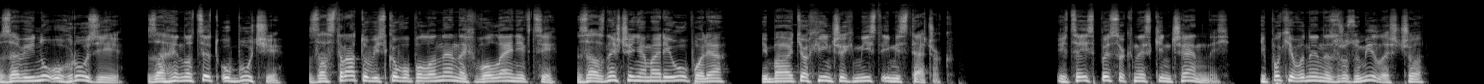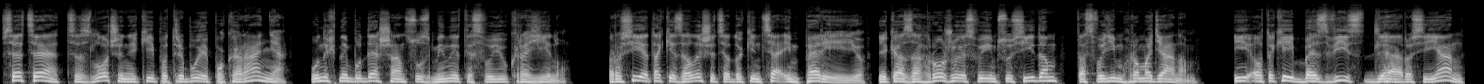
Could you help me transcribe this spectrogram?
за війну у Грузії, за геноцид у Бучі, за страту військовополонених в Оленівці, за знищення Маріуполя і багатьох інших міст і містечок. І цей список нескінченний. І поки вони не зрозуміли, що все це це злочин, який потребує покарання, у них не буде шансу змінити свою країну. Росія так і залишиться до кінця імперією, яка загрожує своїм сусідам та своїм громадянам. І отакий безвіз для росіян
